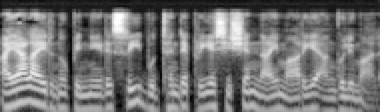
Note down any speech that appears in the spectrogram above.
അയാളായിരുന്നു പിന്നീട് ശ്രീബുദ്ധന്റെ പ്രിയ ശിഷ്യനായി മാറിയ അങ്കുലിമാല.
